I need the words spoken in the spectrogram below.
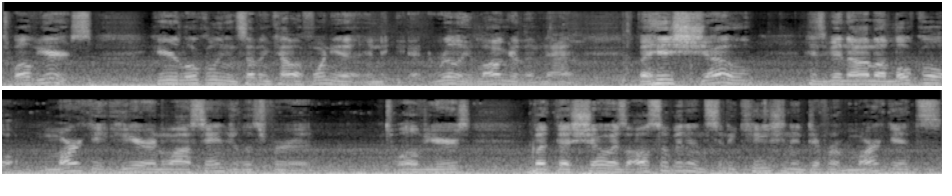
12 years here locally in Southern California, and really longer than that. But his show has been on a local market here in Los Angeles for uh, 12 years. But the show has also been in syndication in different markets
